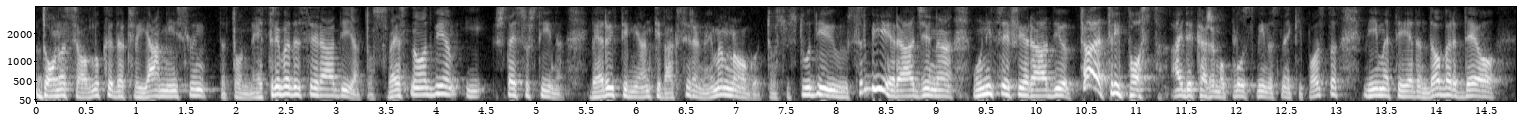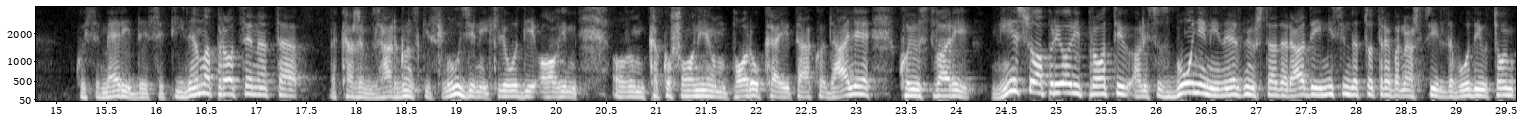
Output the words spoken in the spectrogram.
donose odluke, dakle ja mislim da to ne treba da se radi, ja to svesno odbijam i šta je suština? Verujte mi, antivaksira nema mnogo, to su studije u Srbiji je rađena, UNICEF je radio, to je 3%, ajde kažemo plus minus neki posto, vi imate jedan dobar deo koji se meri desetinama procenata, da kažem, žargonski sluđenih ljudi ovim, ovom kakofonijom poruka i tako dalje, koji u stvari nisu a priori protiv, ali su zbunjeni i ne znaju šta da rade i mislim da to treba naš cilj da bude i u tom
